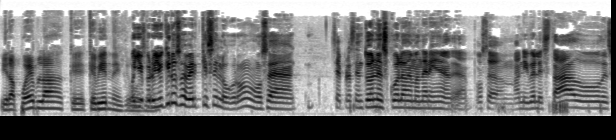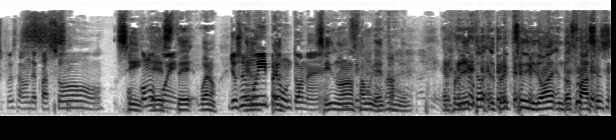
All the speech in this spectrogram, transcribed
ir a Puebla? ¿Qué, qué viene? O Oye, sea, pero yo quiero saber qué se logró. O sea, se presentó en la escuela de manera, o sea, a nivel estado, después a dónde pasó. Sí, ¿O ¿Cómo fue? este, bueno. Yo soy el- muy el- preguntona, ¿eh? Sí, no, no, está muy bien, está muy bien. El proyecto, el proyecto se dividió en dos fases.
